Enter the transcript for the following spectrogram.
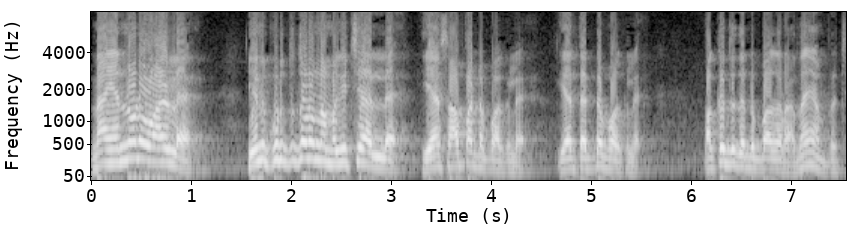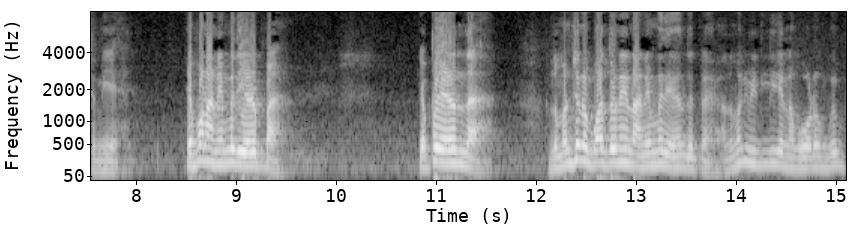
நான் என்னோட வாழல. எனக்கு கொடுத்ததோட நான் மகிழ்ச்சியாக இல்லை. என் சாப்பாட்டை பார்க்கல. என் தட்டை பார்க்கல. பக்கத்து தட்டு பார்க்குறேன். அதான் என் பிரச்சனையே. எப்போ நான் நிம்மதி எழுப்பேன்? எப்போ எழுந்தேன்? அந்த மனுஷனை பார்த்தோன்னே நான் நிம்மதி எழுந்துட்டேன். அந்த மாதிரி இல்லையே நம்ம உடம்பு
